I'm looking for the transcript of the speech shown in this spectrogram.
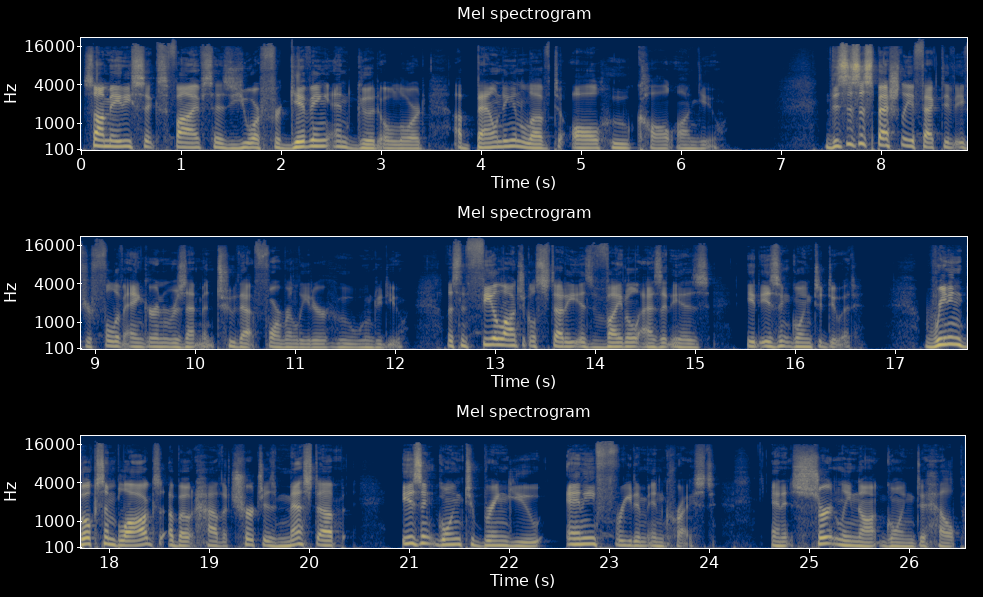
Psalm 86 5 says, You are forgiving and good, O Lord, abounding in love to all who call on you. This is especially effective if you're full of anger and resentment to that former leader who wounded you. Listen, theological study is vital as it is, it isn't going to do it. Reading books and blogs about how the church is messed up isn't going to bring you any freedom in Christ. And it's certainly not going to help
